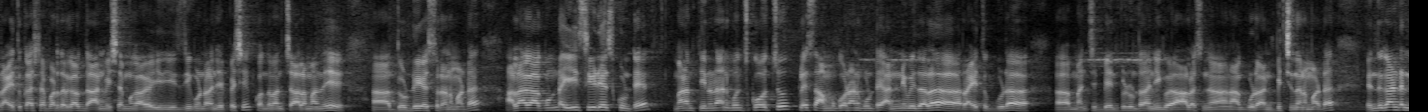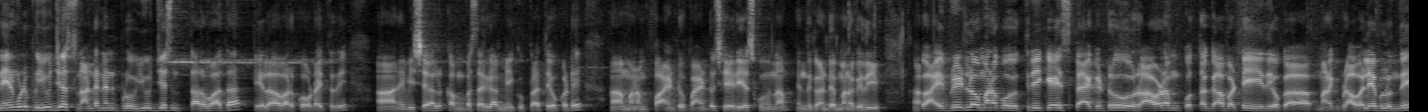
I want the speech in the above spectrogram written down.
రైతు కష్టపడతారు కాబట్టి దాని విషయం ఈజీగా ఉండాలని చెప్పేసి కొంతమంది చాలామంది దొడ్డు చేస్తారు అనమాట అలా కాకుండా ఈ సీడ్ వేసుకుంటే మనం తినడానికి ఉంచుకోవచ్చు ప్లస్ అమ్ముకోవడానికి ఉంటే అన్ని విధాల రైతుకు కూడా మంచి బెనిఫిట్ ఉంటుందని కూడా ఆలోచన నాకు కూడా అనిపించింది అనమాట ఎందుకంటే నేను కూడా ఇప్పుడు యూజ్ చేస్తున్నాను అంటే నేను ఇప్పుడు యూజ్ చేసిన తర్వాత ఎలా వర్కౌట్ అవుతుంది అనే విషయాలు కంపల్సరిగా మీకు ప్రతి ఒక్కటి మనం పాయింట్ టు పాయింట్ షేర్ చేసుకుందాం. ఎందుకంటే మనకి ఇది హైబ్రిడ్లో మనకు త్రీ కేజీస్ ప్యాకెట్ రావడం కొత్త కాబట్టి ఇది ఒక మనకి ఇప్పుడు అవైలబుల్ ఉంది.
